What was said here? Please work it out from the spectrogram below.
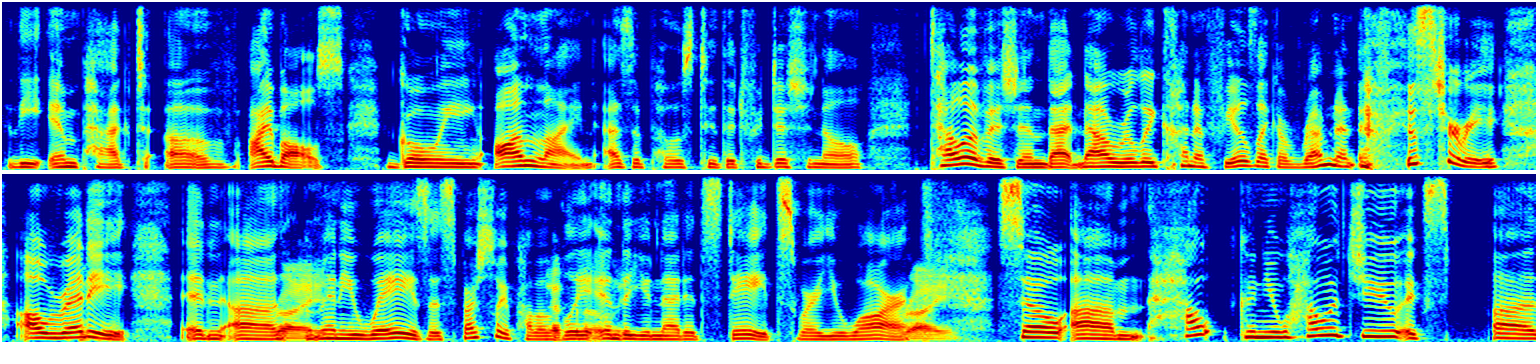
the impact of eyeballs going online as opposed to the traditional television that now really kind of feels like a remnant of history already in uh, right. many ways, especially probably Definitely. in the United States where you are. Right. So, um, how can you? How would you? Exp- uh,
